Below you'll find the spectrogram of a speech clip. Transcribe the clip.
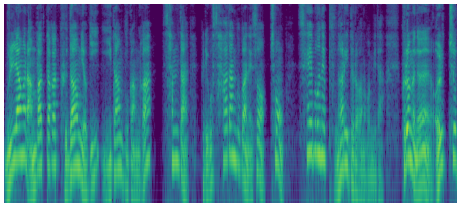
물량을 안 받다가, 그 다음 여기 2단 구간과 3단, 그리고 4단 구간에서 총 3번의 분할이 들어가는 겁니다. 그러면은, 얼추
